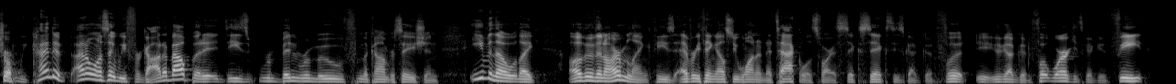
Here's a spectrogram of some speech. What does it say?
Sure. We kind of, I don't want to say we forgot about, but it, he's been removed from the conversation. Even though, like, other than arm length, he's everything else you want in a tackle as far as six six. He's got good foot, he's got good footwork, he's got good feet.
